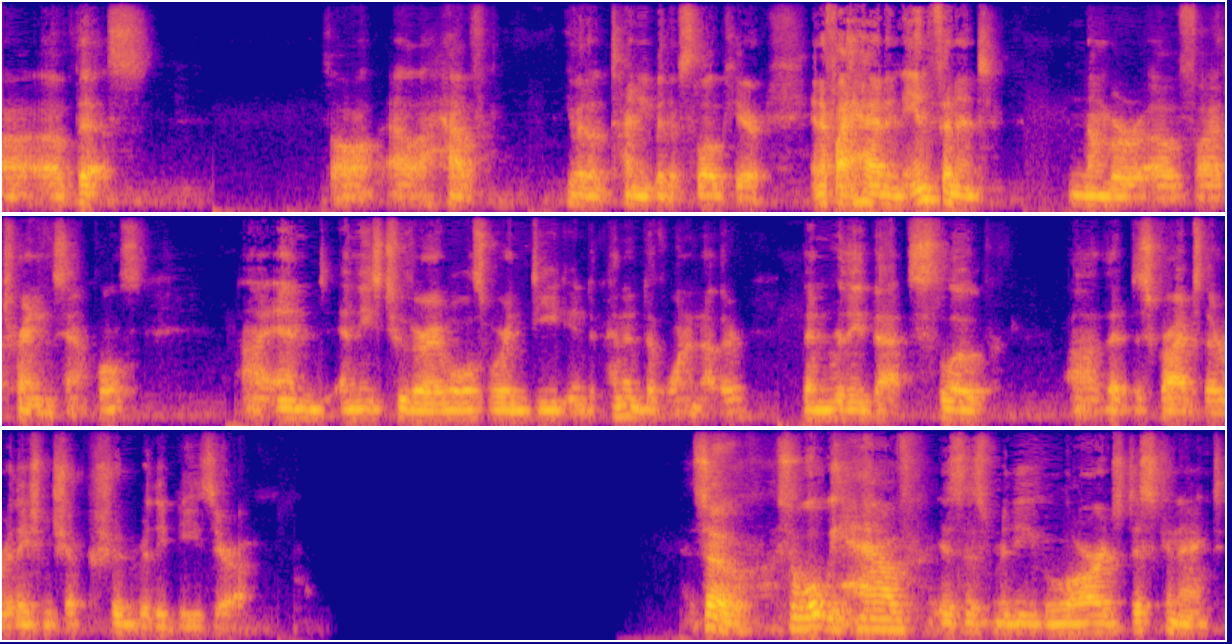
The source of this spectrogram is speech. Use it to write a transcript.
uh, of this. So I'll, have, give it a tiny bit of slope here. And if I had an infinite number of uh, training samples, uh, and, and these two variables were indeed independent of one another, then really that slope uh, that describes their relationship should really be zero. So, so what we have is this really large disconnect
